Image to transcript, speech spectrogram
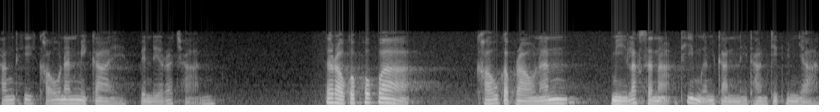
ทั้งที่เขานั้นมีกายเป็นเดรัจฉาน และเราก็พบว่าเขากับเรานั้นมีลักษณะที่เหมือนกันในทางจิตวิญญาณ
